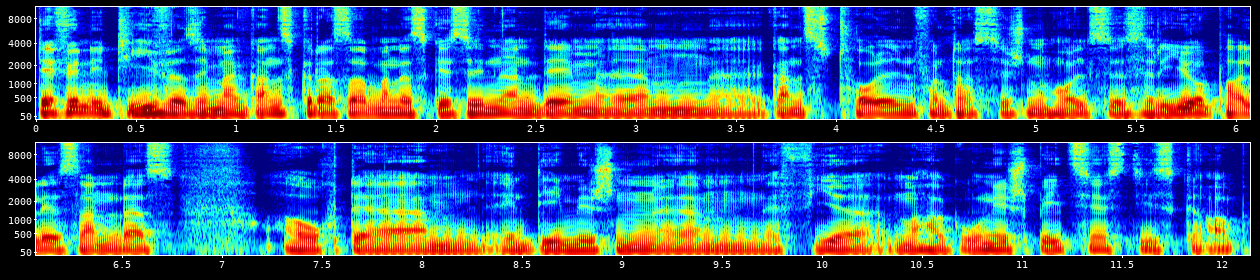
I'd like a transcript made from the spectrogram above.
Definitiv. Also ich meine, ganz krass hat man das gesehen an dem ähm, ganz tollen, fantastischen Holz des Rio Palisanders, auch der ähm, endemischen ähm, vier Mahagoni-Spezies, die es gab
